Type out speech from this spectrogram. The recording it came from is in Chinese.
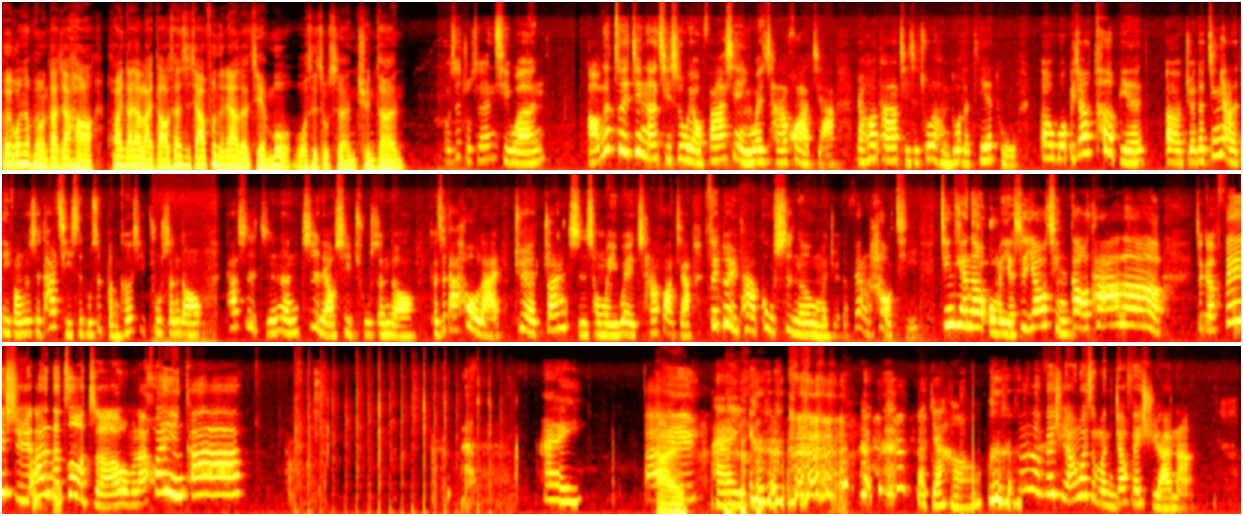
各位观众朋友们，大家好，欢迎大家来到三十加负能量的节目，我是主持人群腾，我是主持人启文。好，那最近呢，其实我有发现一位插画家，然后他其实出了很多的贴图，呃，我比较特别。呃，觉得惊讶的地方就是他其实不是本科系出身的哦，他是职能治疗系出身的哦。可是他后来却专职成为一位插画家，所以对于他的故事呢，我们觉得非常好奇。今天呢，我们也是邀请到他了，这个飞许安的作者，我们来欢迎他。嗨。嗨嗨，大家好。那飞许安为什么你叫飞许安呐？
